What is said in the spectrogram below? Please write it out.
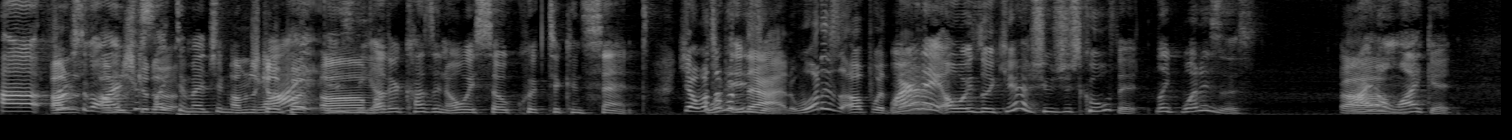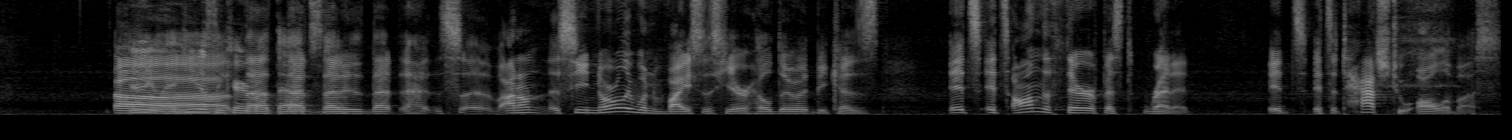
Uh, I'm- 1st of all, I'd just just gonna- like to mention I'm just why put, is um, the other cousin always so quick to consent? Yeah, what's What up with that? it? What is up with Why that? are they always like, yeah, she was just cool with it? Like, what is this? I don't Um, like it. Anyway, he doesn't uh, care about that, That, so. that is that. uh, I don't see. Normally, when Vice is here, he'll do it because it's it's on the TheraPissed Reddit. It's it's attached to all of us.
